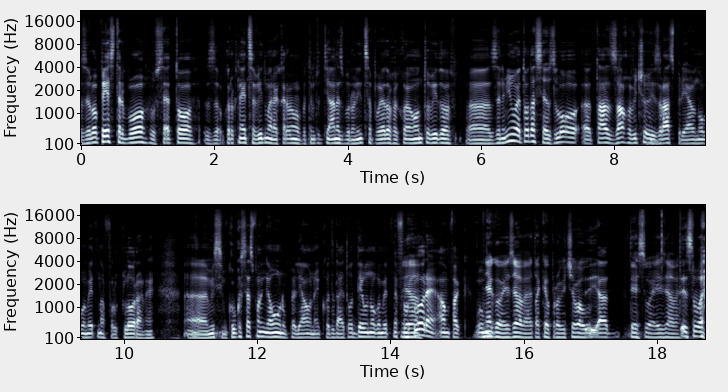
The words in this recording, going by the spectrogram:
zelo pester bo vse to okrog Neca Vidmara, kar vam bo potem tudi Janez Boronica povedal, kako je on to videl. Uh, zanimivo je to, da se je zelo uh, ta Zahovičev izraz prijavil nogometna folklora. Uh, mislim, koliko se spomnim, ga on upeljal, ne, kot da je to del nogometne folklore, ja. ampak bom, Njegove izjave je tako upravičeval ja, te svoje izjave. te svoje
